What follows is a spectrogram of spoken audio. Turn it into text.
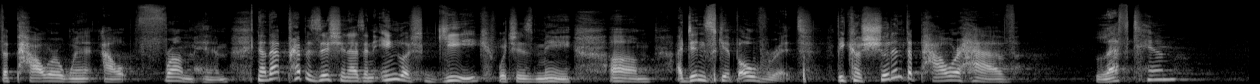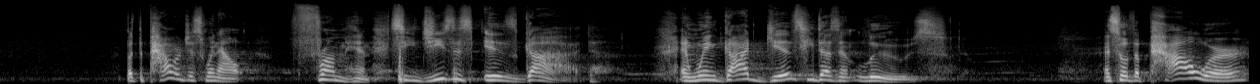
the power went out from him. Now, that preposition, as an English geek, which is me, um, I didn't skip over it. Because shouldn't the power have left him? But the power just went out from him. See, Jesus is God. And when God gives, he doesn't lose. And so the power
